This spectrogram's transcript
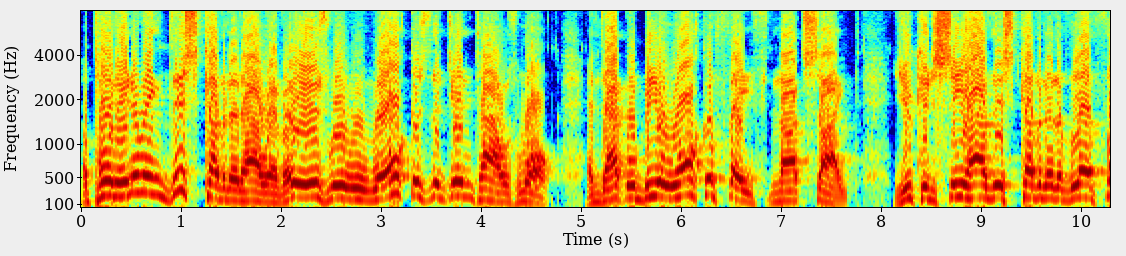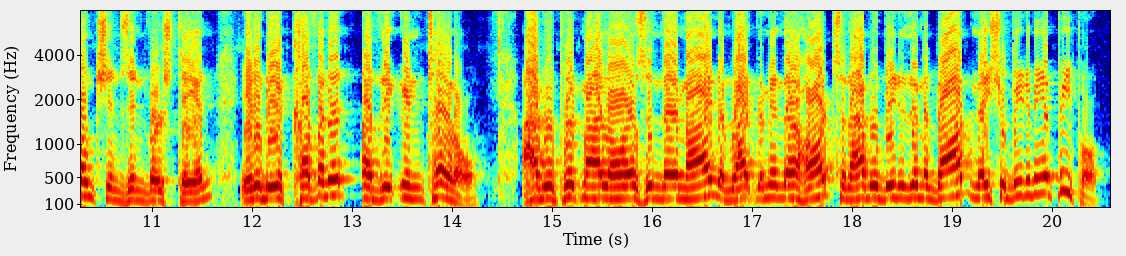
Upon entering this covenant, however, Israel will walk as the Gentiles walk, and that will be a walk of faith, not sight. You can see how this covenant of love functions in verse 10. It'll be a covenant of the internal. I will put my laws in their mind and write them in their hearts, and I will be to them a God, and they shall be to me a people.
